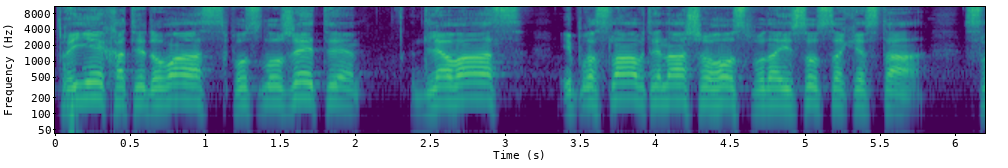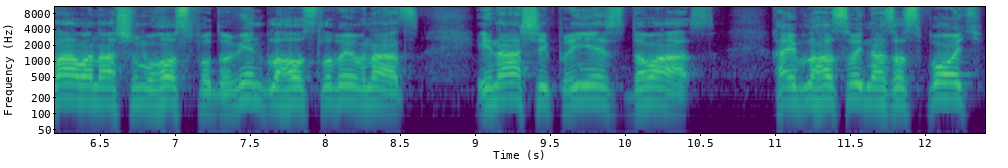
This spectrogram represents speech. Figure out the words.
приїхати до вас, послужити для вас і прославити нашого Господа Ісуса Христа. Слава нашому Господу! Він благословив нас і наш приїзд до вас. Хай благословить нас Господь.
